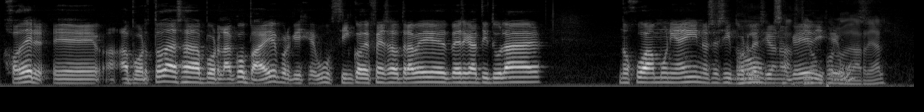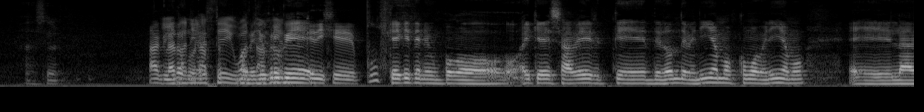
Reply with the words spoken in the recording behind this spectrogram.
joder, eh, a por todas a por la copa, ¿eh? Porque dije, uff, cinco defensas otra vez, Vesga titular, no jugaba Muni ahí, no sé si por No, lesión o qué. Dije, por lo de la. Real. ah. Ah, claro, igual Bueno, yo creo que, Que dije, que hay que tener un poco, hay que saber que, de dónde veníamos, cómo veníamos. Eh, la,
